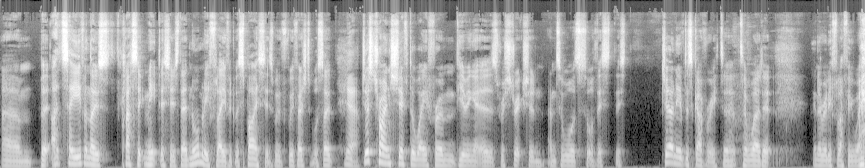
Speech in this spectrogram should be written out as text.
Um, but I'd say even those classic meat dishes, they're normally flavored with spices, with with vegetables. So Yeah. just try and shift away from viewing it as restriction and towards sort of this this journey of discovery to to word it in a really fluffy way.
